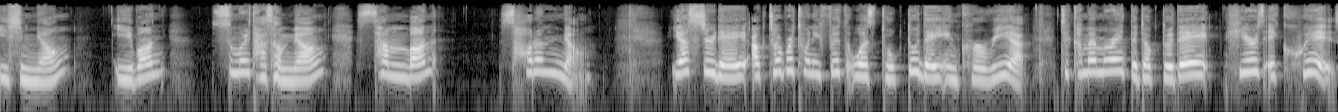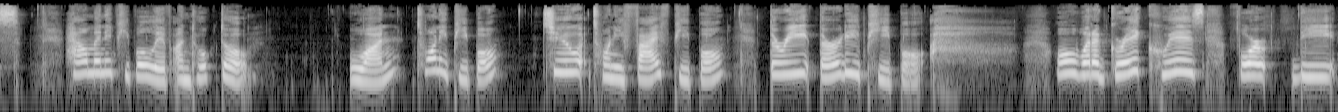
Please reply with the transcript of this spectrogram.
20명, 2번 25명, 3번 30명. Yesterday, October 25th was Dokdo Day in Korea. To commemorate the Dokdo Day, here's a quiz. How many people live on Dokdo? 1. 20 people. 2. 25 people. 3. 30 people. Oh, what a great quiz for the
